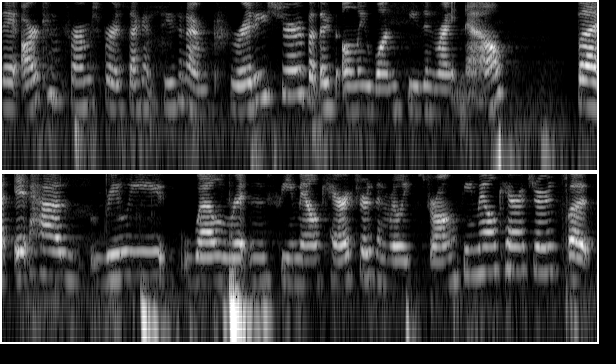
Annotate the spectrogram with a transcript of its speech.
they are confirmed for a second season, I'm pretty sure, but there's only one season right now. But it has really well written female characters and really strong female characters, but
